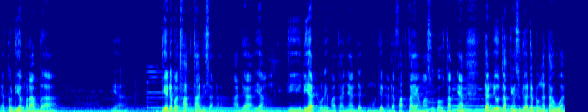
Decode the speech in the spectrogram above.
atau dia meraba. Ya dia dapat fakta di sana. Ada yang dilihat oleh matanya dan kemudian ada fakta yang masuk ke otaknya dan di otaknya sudah ada pengetahuan.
